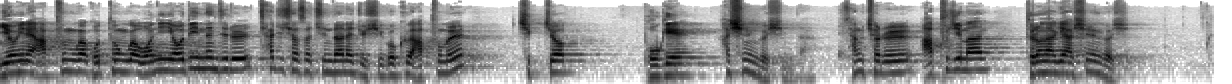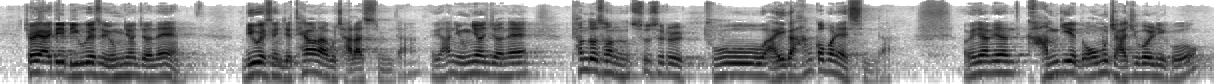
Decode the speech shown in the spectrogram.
이 여인의 아픔과 고통과 원인이 어디 있는지를 찾으셔서 진단해 주시고 그 아픔을 직접 보게 하시는 것입니다. 상처를 아프지만 드러나게 하시는 것이. 저희 아이들이 미국에서 6년 전에 미국에서 이제 태어나고 자랐습니다. 한 6년 전에 편도선 수술을 두 아이가 한꺼번에 했습니다. 왜냐하면 감기에 너무 자주 걸리고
